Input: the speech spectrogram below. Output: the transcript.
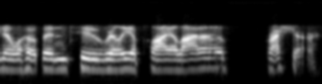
you know, we're hoping to really apply a lot of pressure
